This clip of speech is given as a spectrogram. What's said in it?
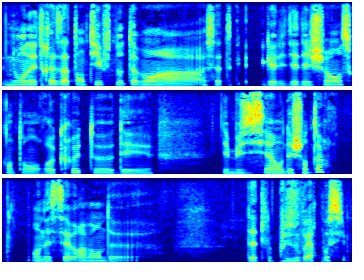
nous, on est très attentifs notamment à, cette égalité des chances quand on recrute euh, des, musiciens ou des chanteurs. On essaie vraiment d'être le plus ouvert possible.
